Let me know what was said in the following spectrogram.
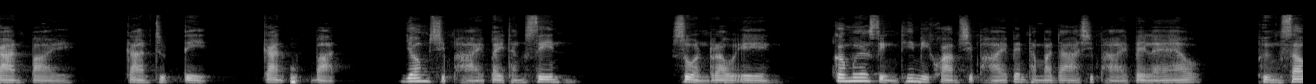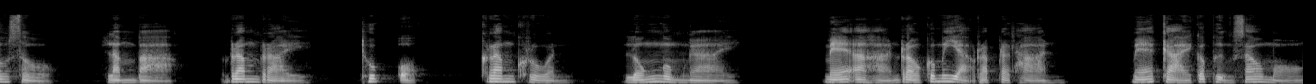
การไป การจุติ การอุบัติ ย่อมฉิบหายไปทั้งสิ้น ส่วนเราเองก็เมื่อสิ่งที่มีความฉิบหายเป็นธรรมดาฉิบหายไปแล้ว พึงเศร้าโศกลำบาก ร่ำไร ทุบอกคร่ำครวญหลงงมงาย แม้อาหารเราก็ไม่อยากรับประทาน แม้กายก็พึงเศร้าหมอง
